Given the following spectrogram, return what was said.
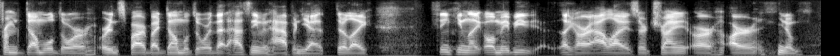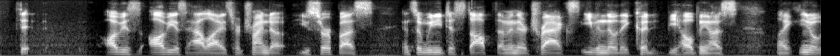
from Dumbledore or inspired by Dumbledore that hasn't even happened yet. They're like thinking like, oh, maybe like our allies are trying, are are you know, the obvious obvious allies are trying to usurp us, and so we need to stop them in their tracks, even though they could be helping us. Like you know,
